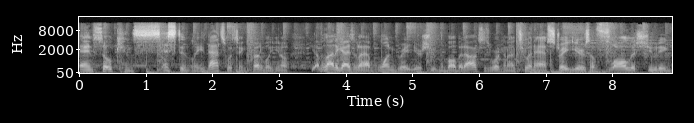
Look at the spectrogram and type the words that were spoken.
And so consistently. That's what's incredible. You know, you have a lot of guys that'll have one great year shooting the ball, but Alex is working on two and a half straight years of flawless shooting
